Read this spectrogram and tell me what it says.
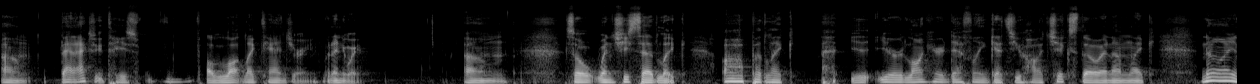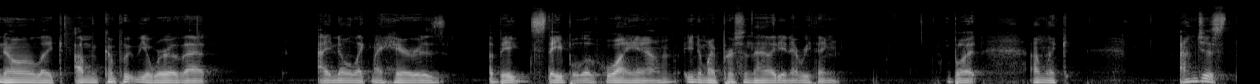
Um, that actually tastes a lot like tangerine. But anyway. Um, so when she said like, oh, but like your long hair definitely gets you hot chicks though and i'm like no i know like i'm completely aware of that i know like my hair is a big staple of who I am, you know, my personality and everything. But I'm like, I'm just,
